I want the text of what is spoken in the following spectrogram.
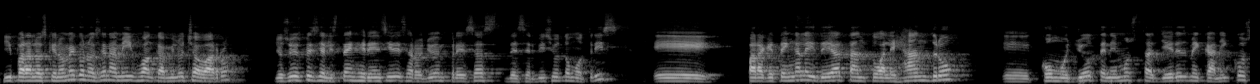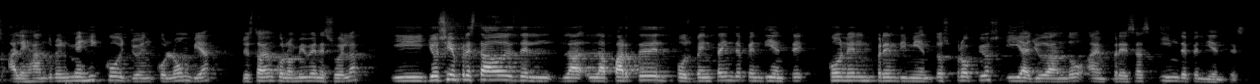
Y para los que no me conocen a mí, Juan Camilo Chavarro, yo soy especialista en gerencia y desarrollo de empresas de servicio automotriz. Eh, para que tengan la idea, tanto Alejandro eh, como yo tenemos talleres mecánicos, Alejandro en México, yo en Colombia, yo he estado en Colombia y Venezuela, y yo siempre he estado desde la, la parte del postventa independiente con emprendimientos propios y ayudando a empresas independientes.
